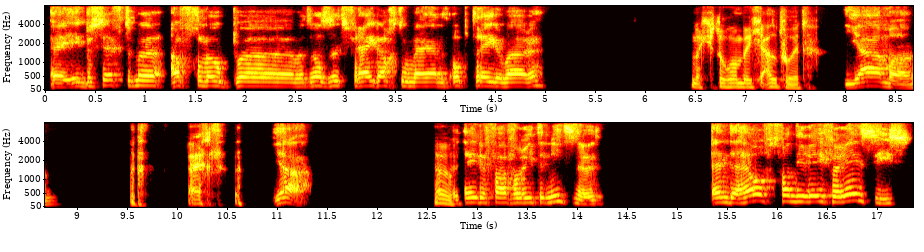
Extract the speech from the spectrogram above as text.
Hey, ik besefte me afgelopen, eh, wat was het, vrijdag toen wij aan het optreden waren. Dat je toch wel een beetje oud wordt. Ja man, Echt? ja. Oh. We deden favoriete nietsnut. En de helft van die referenties,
